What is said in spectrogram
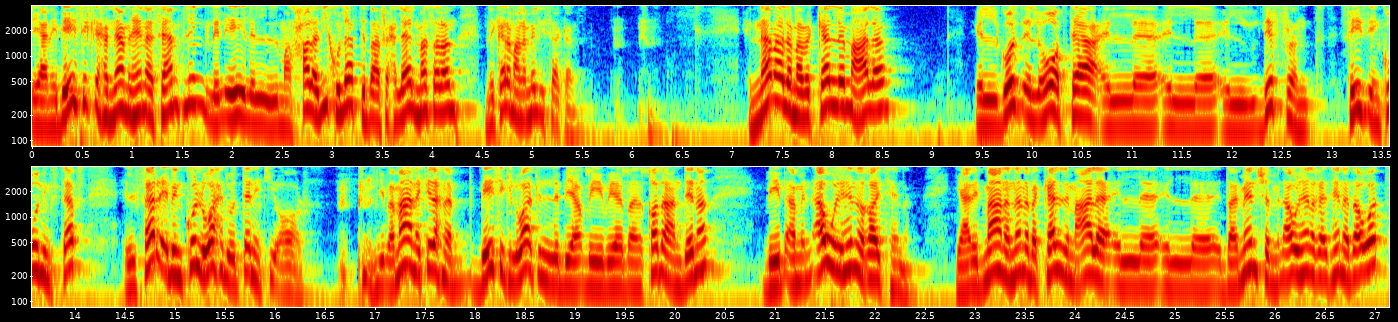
يعني basically إحنا بنعمل هنا sampling للإيه للمرحلة دي كلها بتبقى في خلال مثلا بنتكلم على milliseconds إنما لما بتكلم على الجزء اللي هو بتاع ال different phase encoding steps الفرق بين كل واحد والتاني TR يبقى معنى كده إحنا basic الوقت اللي القاضي عندنا بيبقى من أول هنا لغاية هنا. يعني بمعنى إن أنا بتكلم على ال dimension من أول هنا لغاية هنا دوت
